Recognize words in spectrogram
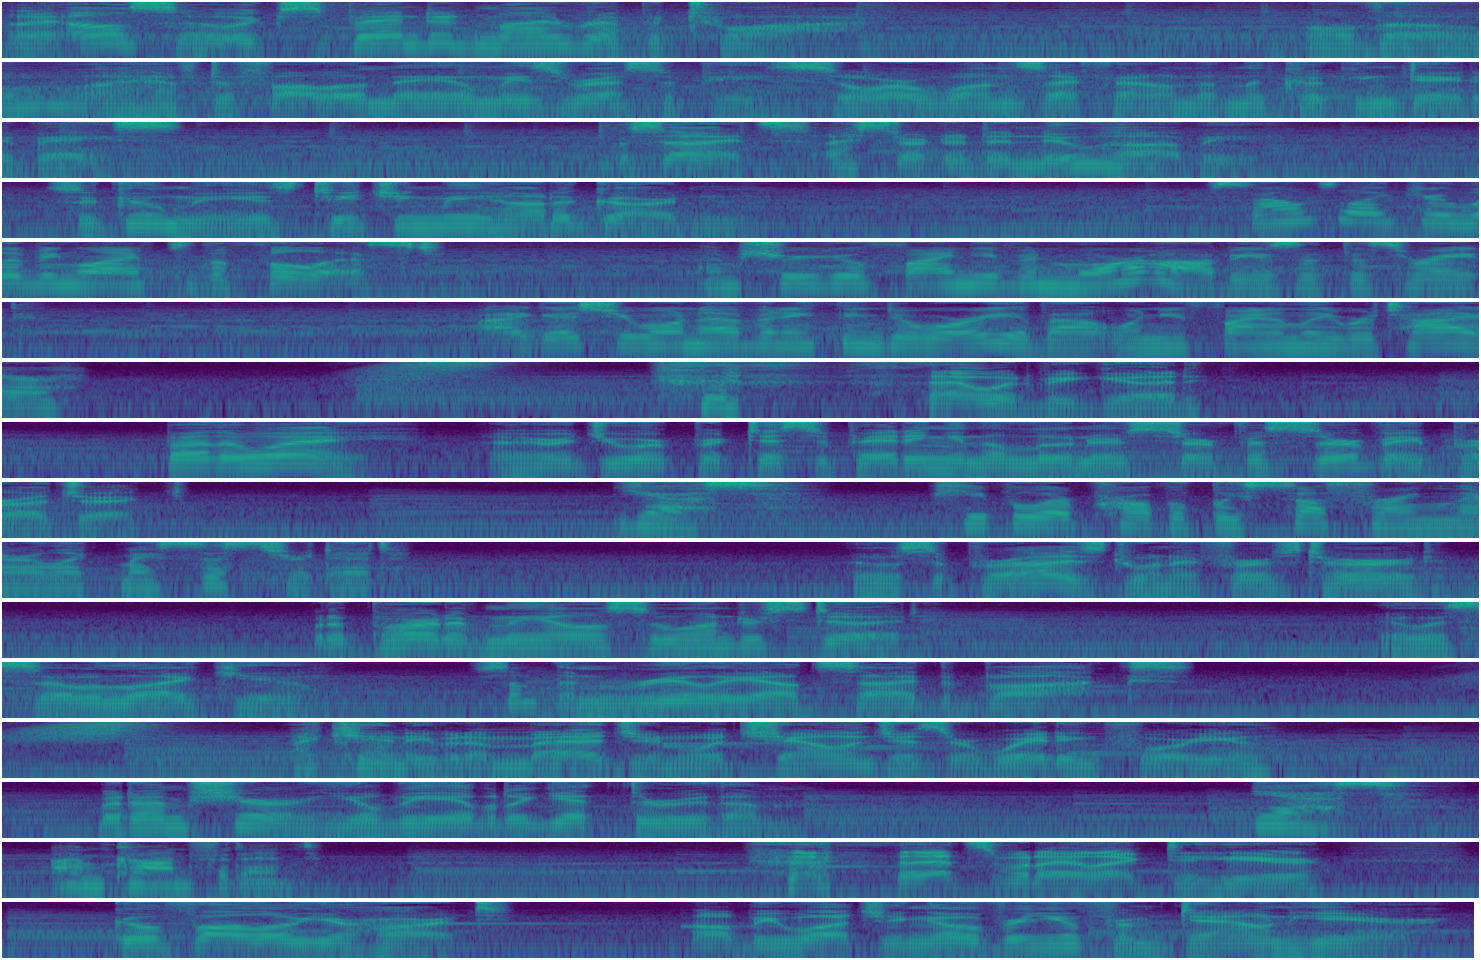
I also expanded my repertoire. Although, I have to follow Naomi's recipes or ones I found on the cooking database. Besides, I started a new hobby. Tsugumi is teaching me how to garden. Sounds like you're living life to the fullest. I'm sure you'll find even more hobbies at this rate. I guess you won't have anything to worry about when you finally retire. That would be good. By the way, I heard you were participating in the Lunar Surface Survey Project. Yes, people are probably suffering there like my sister did. I was surprised when I first heard, but a part of me also understood. It was so like you, something really outside the box. I can't even imagine what challenges are waiting for you, but I'm sure you'll be able to get through them. Yes, I'm confident. That's what I like to hear. Go follow your heart. I'll be watching over you from down here.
